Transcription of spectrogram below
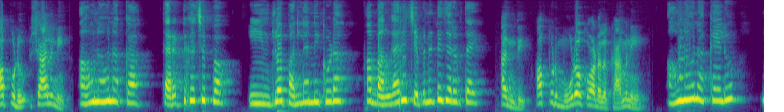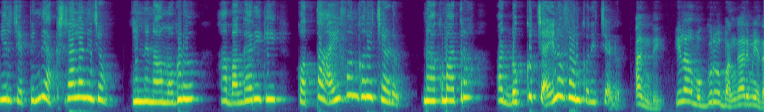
అప్పుడు శాలిని అవునవునక్క కరెక్ట్గా చెప్పావు. ఈ ఇంట్లో పనులన్నీ కూడా ఆ బంగారి చెప్పినట్టే జరుగుతాయి. అంది. అప్పుడు మూడో కోడలు కామిని అవునవును అక్కయ్యలు మీరు చెప్పింది అక్షరాల నిజం. నిన్న నా మొగుడు ఆ బంగారికి కొత్త ఐఫోన్ కొనిచ్చాడు. నాకు మాత్రం ఆ డొక్కు చైనా ఫోన్ కొనిచ్చాడు. అంది. ఇలా ముగ్గురు బంగారి మీద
